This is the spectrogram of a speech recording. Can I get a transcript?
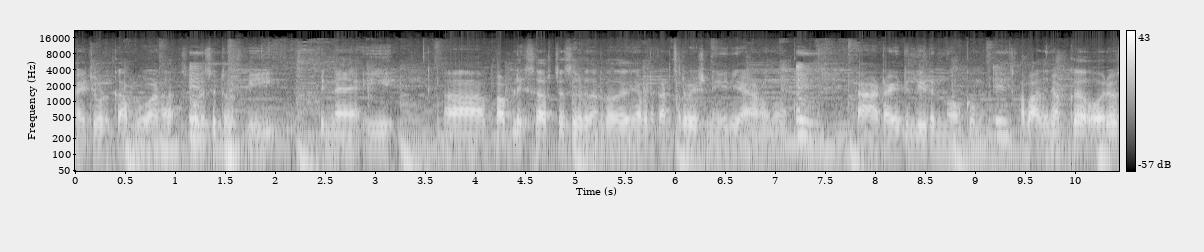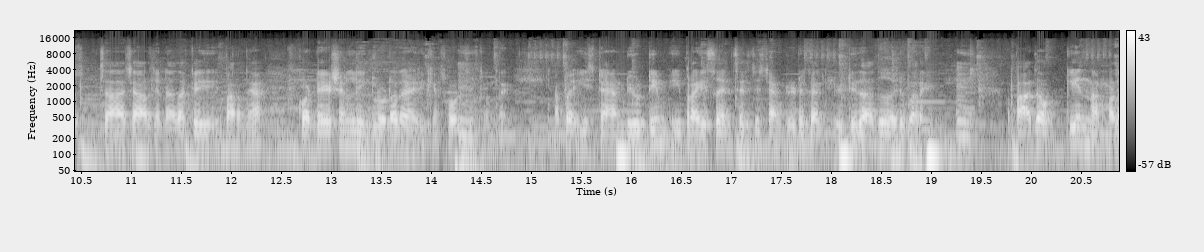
അയച്ചു കൊടുക്കാൻ പോവാണ്. സോളിസിറ്റർ ഫീ പിന്നെ ഈ പബ്ലിക് സെർച്ചസ് ഇവിടെ നടത്തും. അതായത് ഞാൻ കൺസർവേഷൻ ഏരിയ ആണോ നോക്കും. ടൈറ്റിൽ ഡീഡ് നോക്കും. അപ്പോൾ അതിനൊക്കെ ഓരോ ചാർജ് ഉണ്ട്. അതൊക്കെ ഈ പറഞ്ഞ കൊട്ടേഷനിൽ ഇൻക്ലൂഡഡ് ആയിരിക്കും സോളിസിറ്ററിന്റെ അപ്പോൾ ഈ സ്റ്റാമ്പ് ഡ്യൂട്ടിയും ഈ പ്രൈസ് അനുസരിച്ച് സ്റ്റാമ്പ് ഡ്യൂട്ടി കാൽക്കുലേറ്റ് ചെയ്ത് അത് അവർ പറയും. അപ്പോൾ അതൊക്കെയും നമ്മൾ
